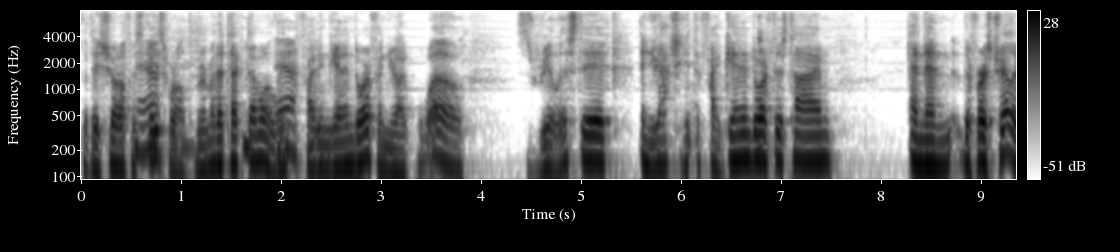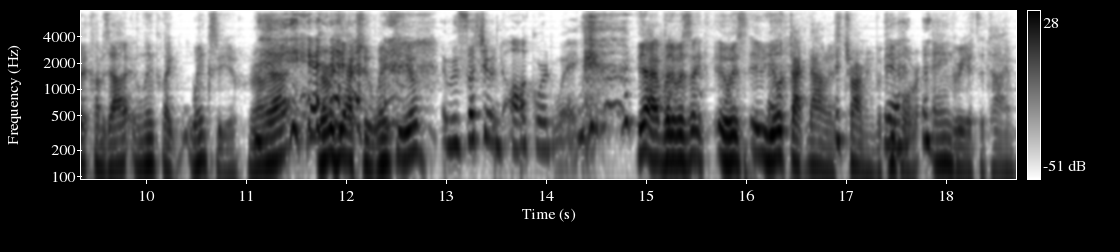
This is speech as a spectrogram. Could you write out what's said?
that they showed off in Yeah. Space World. Remember that tech demo, Link Yeah. fighting Ganondorf, and you're like, "Whoa, this is realistic!" And you actually get to fight Ganondorf this time. And then the first trailer comes out, and Link like winks at you. Remember that? yeah. Remember he actually winked at you? It was such an awkward wink. Yeah, but it was like it was. you look back now and it's charming, but people Yeah. were angry at the time.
